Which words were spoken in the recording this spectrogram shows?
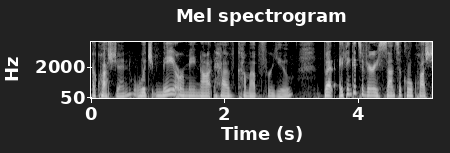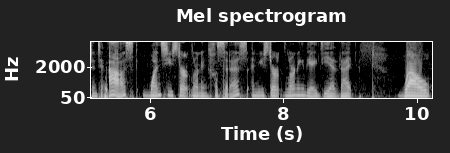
a, question which may or may not have come up for you, but I think it's a very sensible question to ask once you start learning Chassidus and you start learning the idea that while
